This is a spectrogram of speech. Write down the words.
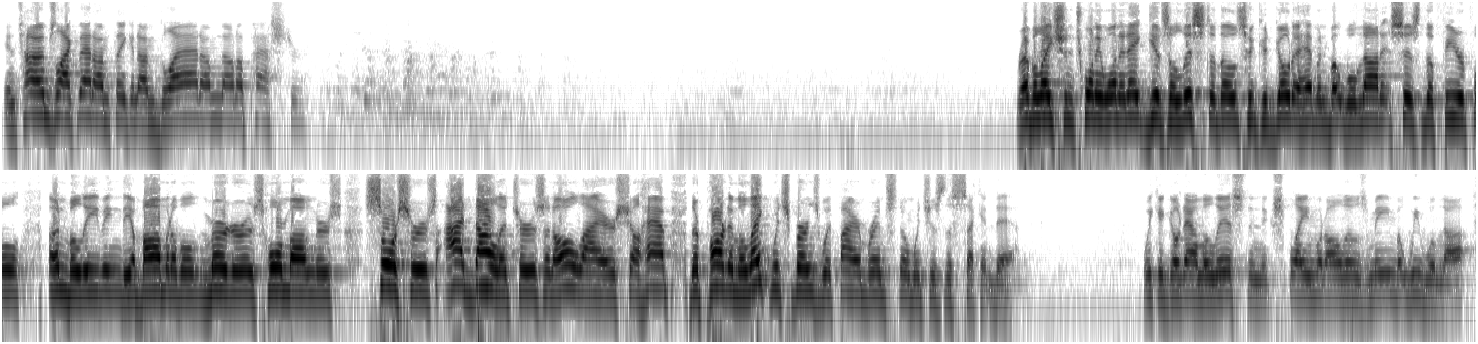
In times like that, I'm thinking, I'm glad I'm not a pastor. Revelation 21 and 8 gives a list of those who could go to heaven but will not. It says the fearful, unbelieving, the abominable, murderers, whoremongers, sorcerers, idolaters, and all liars shall have their part in the lake which burns with fire and brimstone, which is the second death. We could go down the list and explain what all those mean, but we will not.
